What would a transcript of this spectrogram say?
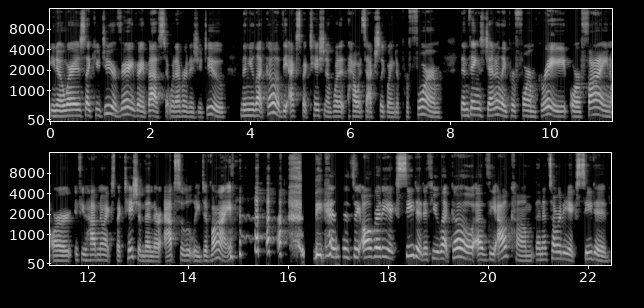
You know, whereas like you do your very, very best at whatever it is you do, and then you let go of the expectation of what it, how it's actually going to perform then things generally perform great or fine. Or if you have no expectation, then they're absolutely divine. because it's already exceeded. If you let go of the outcome, then it's already exceeded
